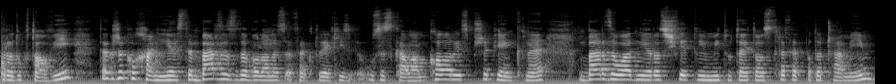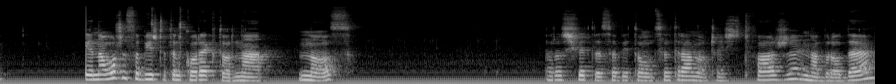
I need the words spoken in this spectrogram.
produktowi. Także kochani, ja jestem bardzo zadowolona z efektu, jaki uzyskałam. Kolor jest przepiękny, bardzo ładnie rozświetlił mi tutaj tą strefę pod oczami. Ja nałożę sobie jeszcze ten korektor na nos rozświetlę sobie tą centralną część twarzy na brodę.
